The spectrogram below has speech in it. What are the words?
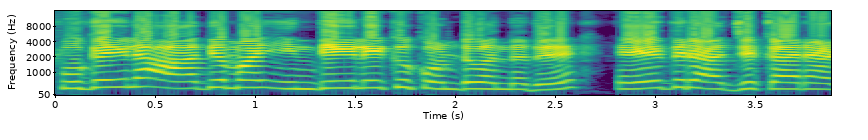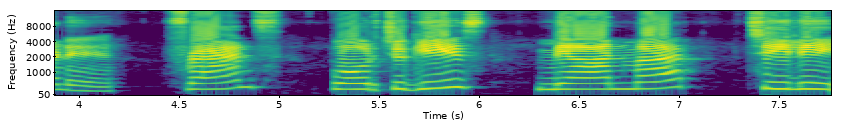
പുകയില ആദ്യമായി ഇന്ത്യയിലേക്ക് കൊണ്ടുവന്നത് ഏത് രാജ്യക്കാരാണ്? France Portuguese Myanmar Chile.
